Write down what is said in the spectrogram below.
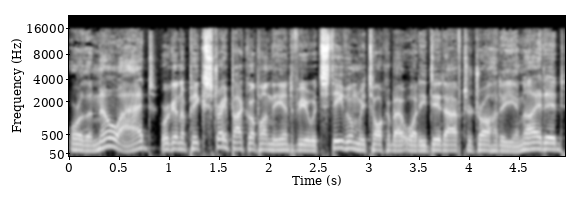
or the no ad, we're going to pick straight back up on the interview with Stephen. We talk about what he did after Drogheda United.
